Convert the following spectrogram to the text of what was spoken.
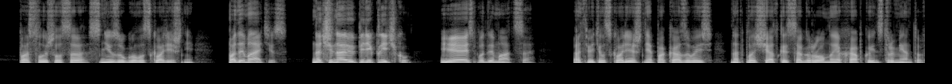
— послышался снизу голос скворечни. «Подымайтесь! Начинаю перекличку!» «Есть подыматься!» — ответил скворечня, показываясь над площадкой с огромной охапкой инструментов.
